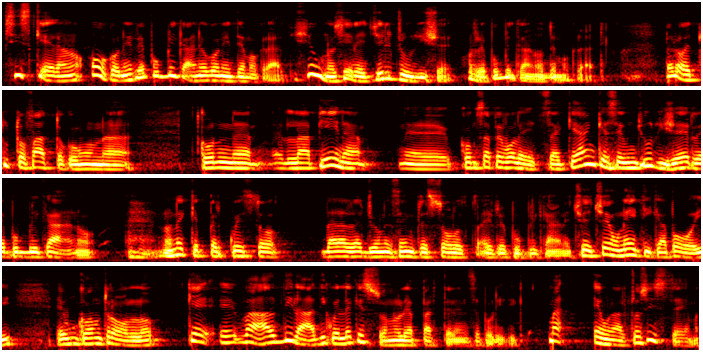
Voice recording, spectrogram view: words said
si schierano o con i repubblicani o con i democratici. Uno si elegge il giudice o repubblicano o democratico però è tutto fatto con, una, con eh, la piena eh, consapevolezza che anche se un giudice è repubblicano, eh, non è che per questo darà ragione sempre e solo ai repubblicani, cioè c'è un'etica poi e un controllo che eh, va al di là di quelle che sono le appartenenze politiche, ma è un altro sistema,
